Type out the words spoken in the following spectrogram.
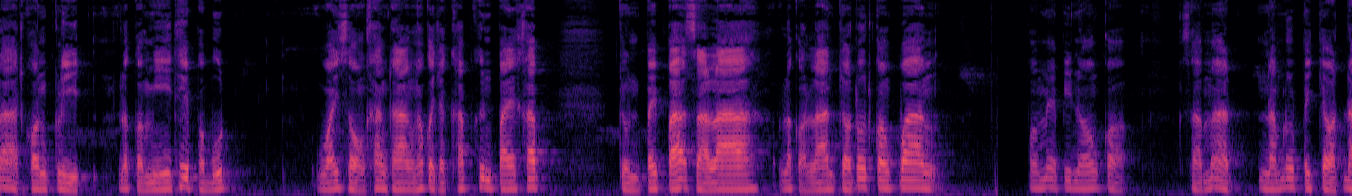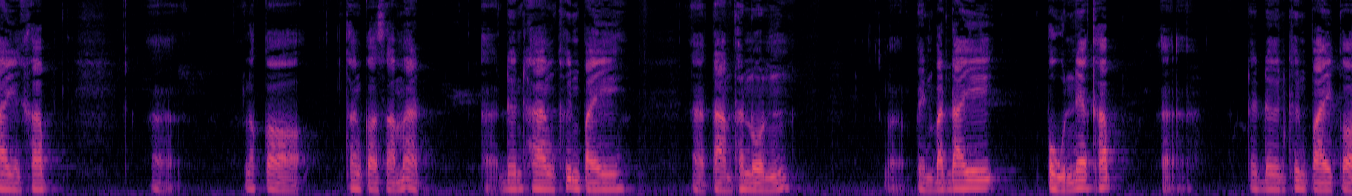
ลาดคอนกรีต แล้วก็มีเทพบุตรไว้สองข้างทางเขาก็จะขับขึ้นไปครับ จนไปปะศาลา แล้วก็ลานจอดรถกว้างๆพ่อแม่พี่น้องก็ สามารถนำรถไปจอดได้ครับ แล้วก็ท่านก็สามารถเดินทางขึ้นไปตามถนน เป็นบันไดปูนเนี่ยครับถ้าเดินขึ้นไปก็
